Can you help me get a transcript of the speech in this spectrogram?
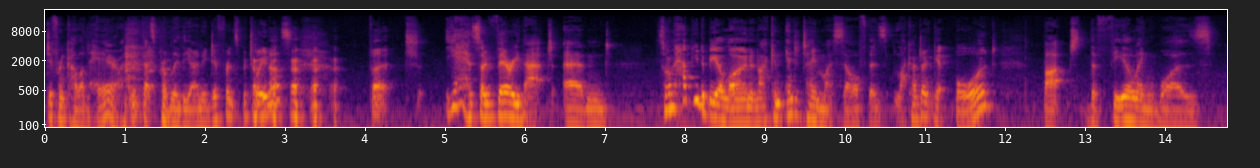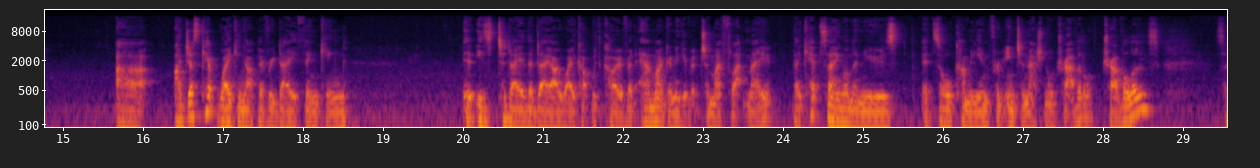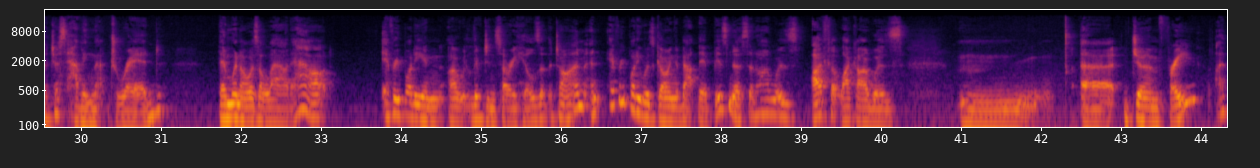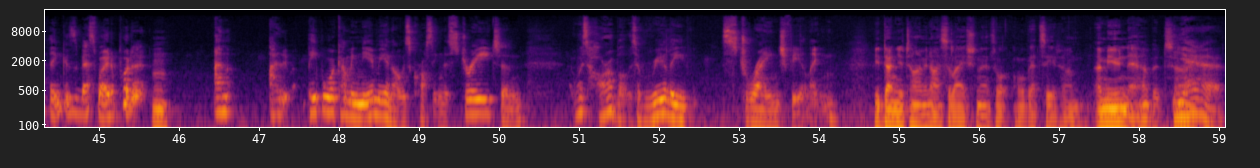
different coloured hair. I think that's probably the only difference between us. But yeah, so very that, and so I'm happy to be alone, and I can entertain myself. There's like I don't get bored, but the feeling was, uh, I just kept waking up every day thinking. Is today the day I wake up with COVID? Am I going to give it to my flatmate? They kept saying on the news it's all coming in from international travel travelers. So just having that dread. Then when I was allowed out, everybody in I lived in Surry Hills at the time, and everybody was going about their business, and I was I felt like I was mm, uh, germ free. I think is the best way to put it. And I, people were coming near me, and I was crossing the street, and it was horrible. It was a really strange feeling. You'd done your time in isolation and thought, well, that's it. I'm immune now. But uh, Yeah.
